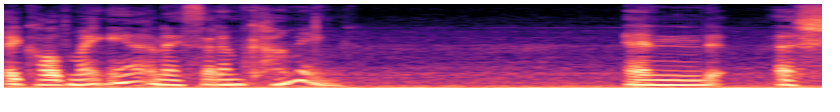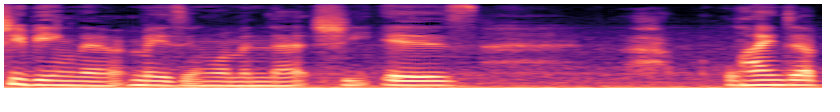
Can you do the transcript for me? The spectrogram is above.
I called my aunt and I said, I'm coming. And uh, she, being the amazing woman that she is, lined up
